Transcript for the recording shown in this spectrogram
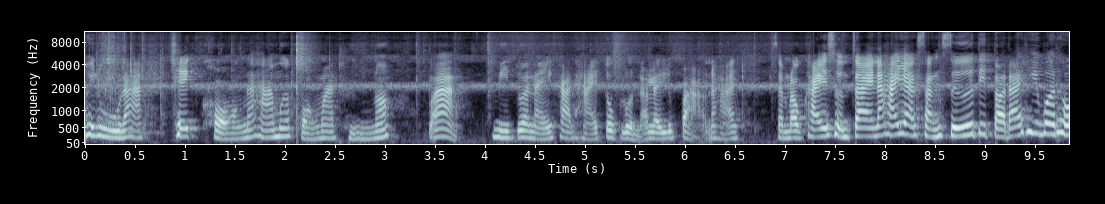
ให้ดูนะคะ เช็คของนะคะ เมื่อของมาถึงเนาะว่ามีตัวไหนขาดหายตกหล่นอะไรหรือเปล่านะคะ สำหรับใครสนใจนะคะ อยากสั่งซื้อติดต่อได้ที่เบอร์โทร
